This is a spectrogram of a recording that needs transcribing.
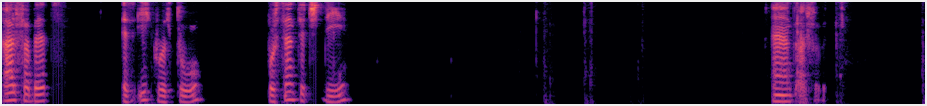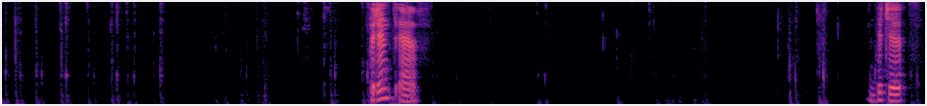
alphabets is equal to percentage d and alphabet. Printf digits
